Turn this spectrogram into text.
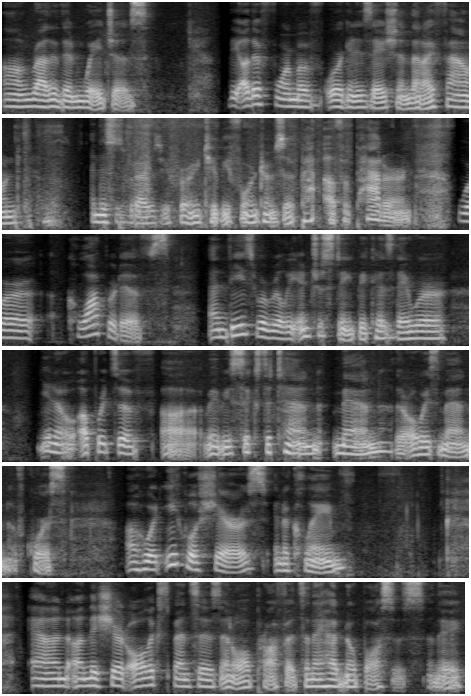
um, rather than wages. The other form of organization that I found, and this is what I was referring to before in terms of, of a pattern, were cooperatives. And these were really interesting because they were, you know, upwards of uh, maybe six to 10 men, they're always men, of course, uh, who had equal shares in a claim. And um, they shared all expenses and all profits, and they had no bosses. And they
